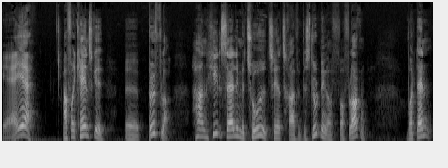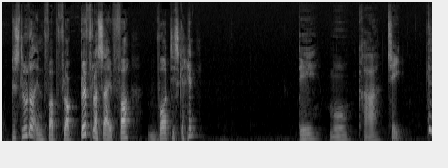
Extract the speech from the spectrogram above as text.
Ja, ja. Afrikanske øh, bøfler har en helt særlig metode til at træffe beslutninger for flokken. Hvordan beslutter en flok bøfler sig for, hvor de skal hen? Demokrati.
